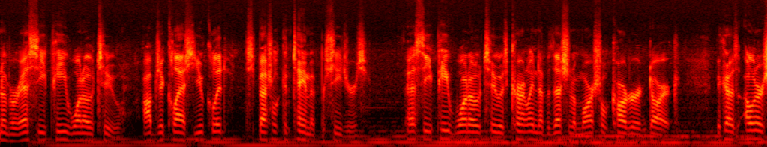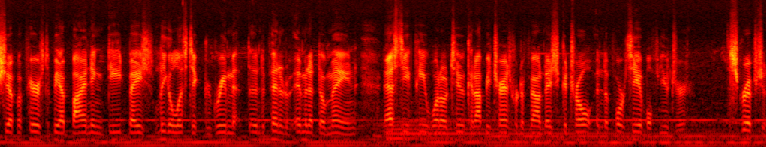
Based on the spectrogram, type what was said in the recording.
Number SCP-102 Object Class Euclid Special Containment Procedures SCP-102 is currently in the possession of Marshall, Carter, and Dark. Because ownership appears to be a binding, deed-based, legalistic agreement independent of eminent domain, SCP-102 cannot be transferred to Foundation control in the foreseeable future. Description:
